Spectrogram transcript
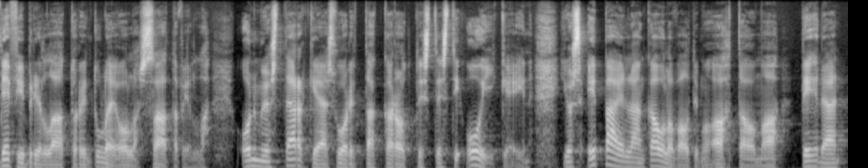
defibrillaattorin tulee olla saatavilla. On myös tärkeää suorittaa karottistesti oikein. Jos epäillään kaulavaltimoahtaumaa, tehdään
